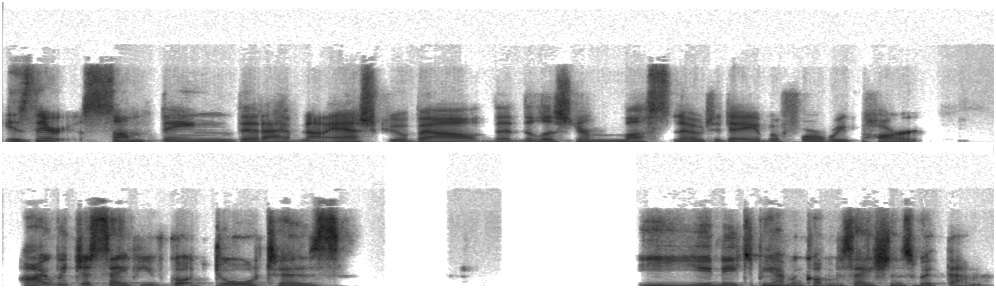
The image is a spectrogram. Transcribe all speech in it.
Is there something that I have not asked you about that the listener must know today before we part? I would just say if you've got daughters, you need to be having conversations with them,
